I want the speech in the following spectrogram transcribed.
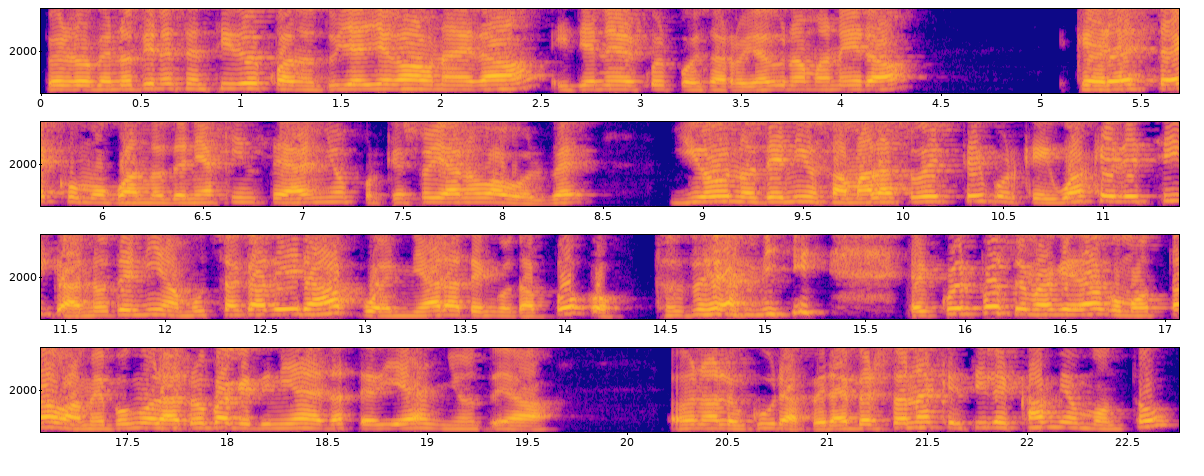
Pero lo que no tiene sentido es cuando tú ya llegas a una edad y tienes el cuerpo desarrollado de una manera, querer ser como cuando tenías 15 años, porque eso ya no va a volver yo no he tenido esa mala suerte porque igual que de chica no tenía mucha cadera, pues ni ahora tengo tampoco. Entonces a mí el cuerpo se me ha quedado como estaba, me pongo la ropa que tenía desde hace 10 años, o sea, es una locura. Pero hay personas que sí les cambia un montón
